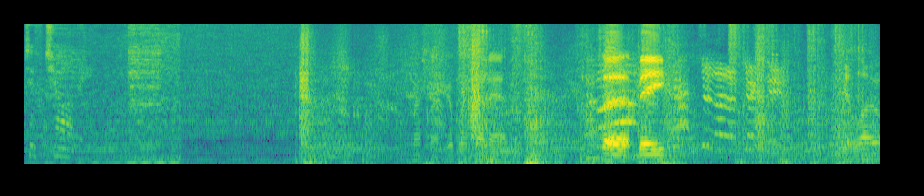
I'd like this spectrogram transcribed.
objective Charlie. That's not good. Where's that at? The B. Get low.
